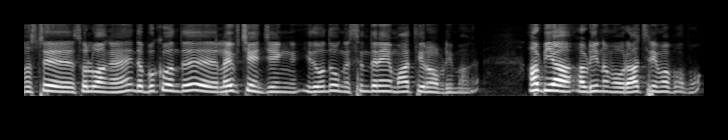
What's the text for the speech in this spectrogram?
ஃபஸ்ட்டு சொல்லுவாங்க. இந்த புக்கு வந்து லைஃப் சேஞ்சிங் இது வந்து உங்கள் சிந்தனையை மாற்றிடும் அப்படிம்பாங்க. அப்படியா? அப்படின்னு நம்ம ஒரு ஆச்சரியமாக பார்ப்போம்.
